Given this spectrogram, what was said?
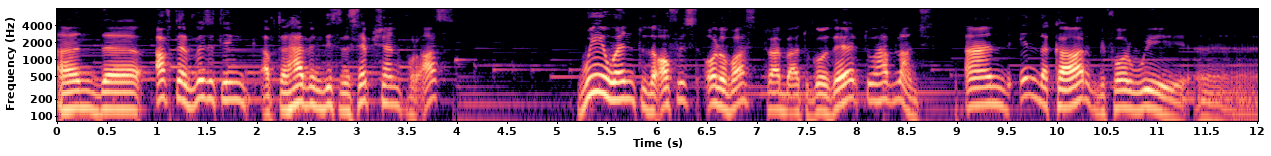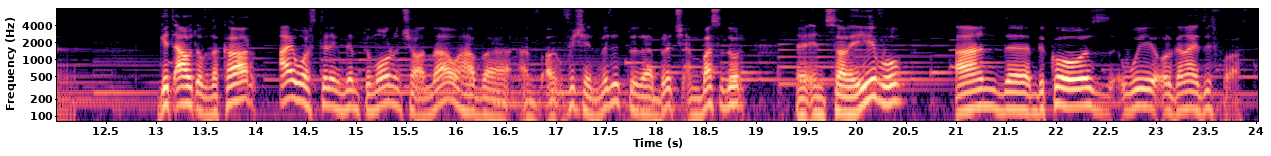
And uh, after visiting, after having this reception for us, we went to the office, all of us tried to go there to have lunch. And in the car, before we uh, get out of the car, I was telling them tomorrow, inshallah, we'll have an official visit to the British ambassador uh, in Sarajevo, and uh, because we organized this for us.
